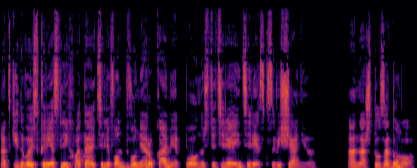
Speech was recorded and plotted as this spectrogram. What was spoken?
откидываюсь в кресле и хватаю телефон двумя руками, полностью теряя интерес к совещанию. Она что задумала?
